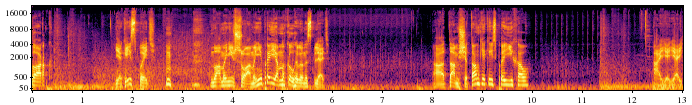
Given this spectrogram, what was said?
Сарк. Який спить. Хм. Ну, а мені що? А мені приємно, коли вони сплять. А там ще танк якийсь приїхав. Ай-яй-яй.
